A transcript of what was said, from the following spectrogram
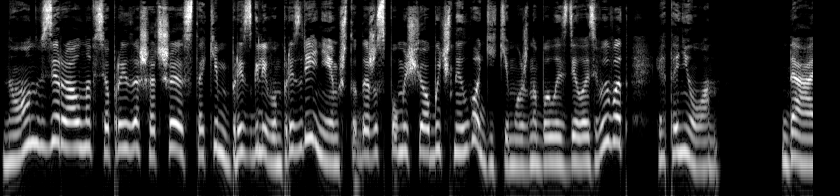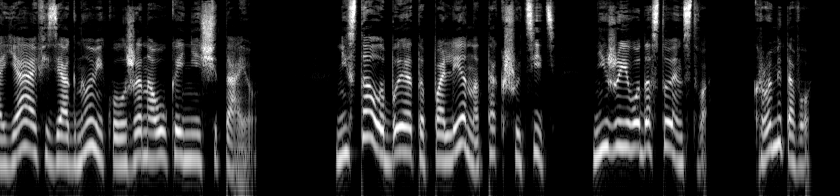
но он взирал на все произошедшее с таким брезгливым презрением, что даже с помощью обычной логики можно было сделать вывод — это не он. Да, я физиогномику лженаукой не считаю. Не стало бы это полено так шутить, ниже его достоинства. Кроме того,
